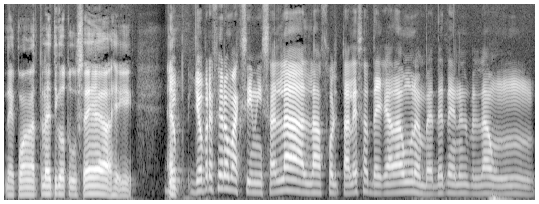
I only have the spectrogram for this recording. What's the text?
de cuán atlético tú seas y Yo, prefiero maximizar la- las fortalezas de cada uno en vez de tener, ¿verdad? Un,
